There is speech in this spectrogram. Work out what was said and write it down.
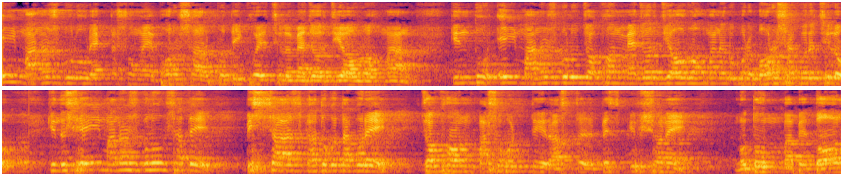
এই মানুষগুলোর একটা সময়ে ভরসার প্রতীক হয়েছিল মেজর জিয়াউর রহমান। কিন্তু এই মানুষগুলো যখন মেজর জিয়াউর রহমানের উপরে ভরসা করেছিল, কিন্তু সেই মানুষগুলোর সাথে বিশ্বাসঘাতকতা করে যখন পার্শ্ববর্তী রাষ্ট্রের প্রেসক্রিপশনে নতুনভাবে দল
